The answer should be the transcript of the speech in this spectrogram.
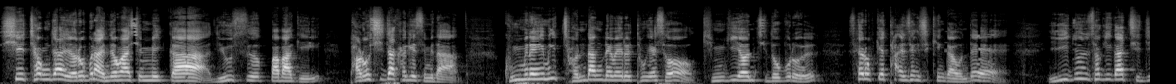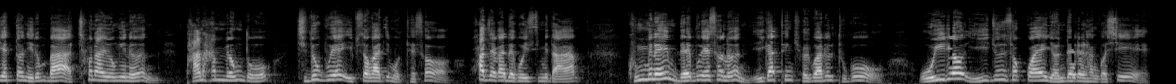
시청자 여러분 안녕하십니까? 뉴스 빠박이 바로 시작하겠습니다. 국민의힘이 전당대회를 통해서 김기현 지도부를 새롭게 탄생시킨 가운데 이준석이가 지지했던 이른바 천하용인은 단 한 명도 지도부에 입성하지 못해서 화제가 되고 있습니다. 국민의힘 내부에서는 이 같은 결과를 두고 오히려 이준석과의 연대를 한 것이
